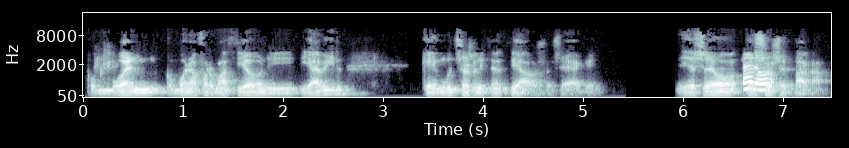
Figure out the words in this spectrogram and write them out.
con, buen, con buena formación y, y hábil que muchos licenciados. O sea que y eso, eso se paga.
